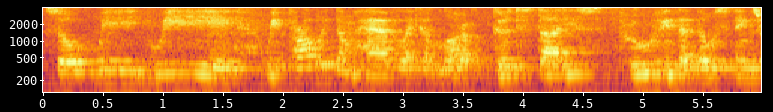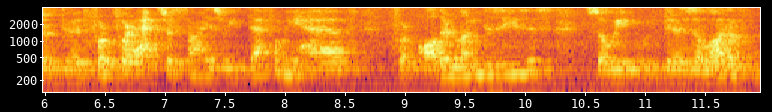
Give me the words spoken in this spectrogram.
So we, we, we probably don't have like a lot of good studies proving that those things are good. For, for exercise, we definitely have for other lung diseases. So we, there's a lot of,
